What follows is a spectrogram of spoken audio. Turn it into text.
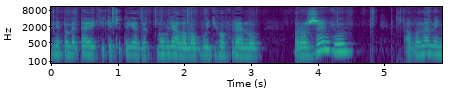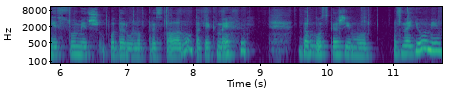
не пам'ятаю тільки, чи то я замовляла, мабуть, гофрену рожеву, а вона мені суміш у подарунок прислала. Ну, так як ми давно, скажімо, знайомі,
